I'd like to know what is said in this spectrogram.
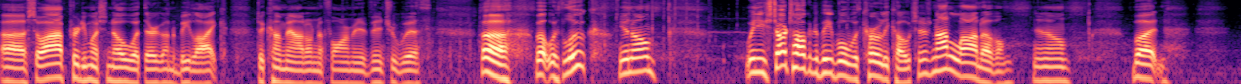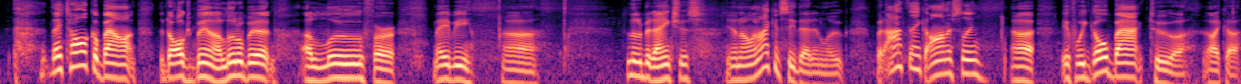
uh, so I pretty much know what they're going to be like to come out on the farm and adventure with. Uh, but with Luke, you know, when you start talking to people with curly coats, there's not a lot of them, you know, but they talk about the dogs being a little bit aloof or maybe uh, a little bit anxious, you know, and I can see that in Luke. But I think honestly, uh, if we go back to a, like a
